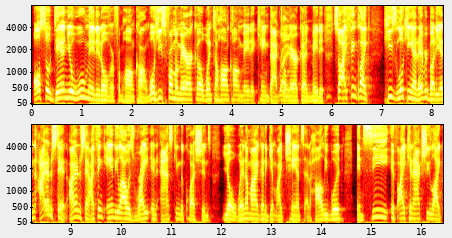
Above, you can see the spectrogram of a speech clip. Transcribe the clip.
Also, Daniel Wu made it over from Hong Kong. Well, he's from America, went to Hong Kong, made it, came back to America and made it. So I think, like, he's looking at everybody, and I understand. I understand. I think Andy Lau is right in asking the questions yo, when am I going to get my chance at Hollywood and see if I can actually, like,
